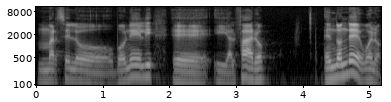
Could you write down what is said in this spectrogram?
Marcelo Bonelli eh, y Alfaro en donde, bueno,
